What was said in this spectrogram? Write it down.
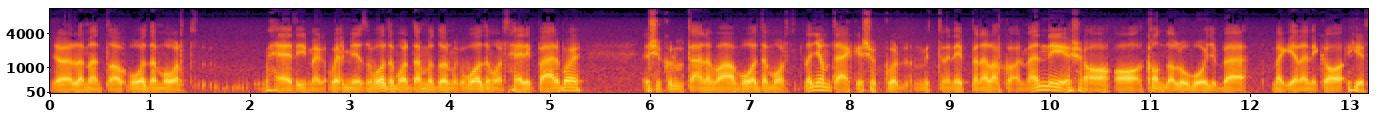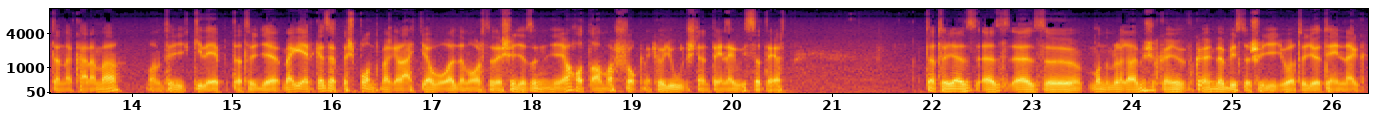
ugye lement a Voldemort, Harry, meg, vagy mi ez a Voldemort, Dumbledore, meg a Voldemort Harry párbaj, és akkor utána már Voldemortot lenyomták, és akkor mit tudom éppen el akar menni, és a, a kandallóból ugye be megjelenik a hirtelen a Caramel, valamint, hogy így kilép, tehát hogy megérkezett, és pont meglátja a Voldemortot, és hogy ez egy hatalmas sok neki, hogy úristen tényleg visszatért. Tehát, hogy ez, ez, ez mondom legalábbis a könyv, könyvben biztos, hogy így volt, hogy ő tényleg,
